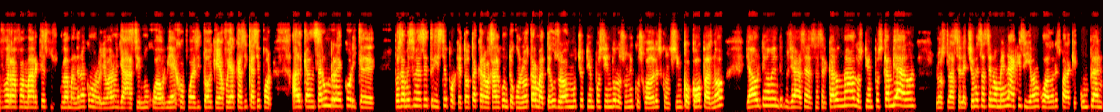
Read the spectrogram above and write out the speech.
fue Rafa Márquez, pues, la manera como lo llevaron ya siendo un jugador viejo, pues, y todo, que ya fue ya casi, casi por alcanzar un récord y que, pues, a mí se me hace triste porque Tota Carvajal junto con Lothar Mateus duraron mucho tiempo siendo los únicos jugadores con cinco copas, ¿no? Ya últimamente, pues, ya se acercaron más, los tiempos cambiaron, los, las selecciones hacen homenajes y llevan jugadores para que cumplan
